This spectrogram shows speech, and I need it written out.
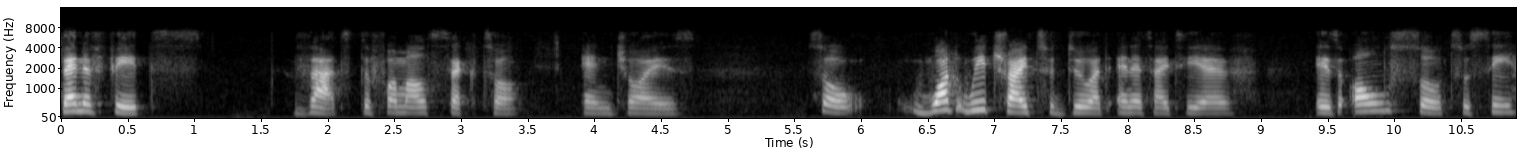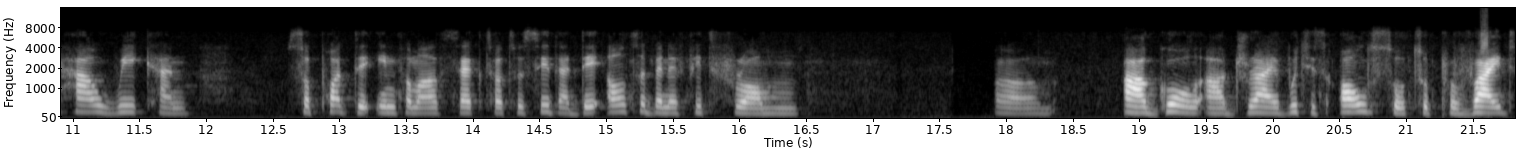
benefits that the formal sector enjoys. So what we try to do at NSITF is also to see how we can support the informal sector to see that they also benefit from um, our goal, our drive, which is also to provide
